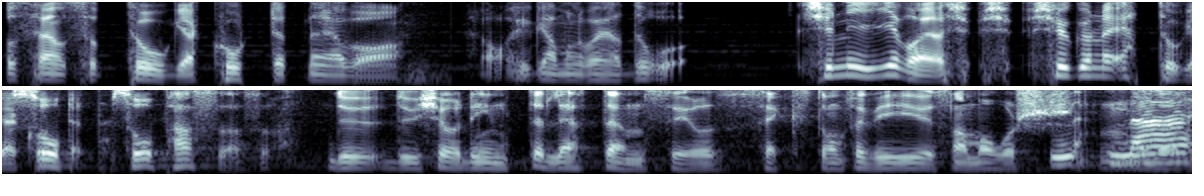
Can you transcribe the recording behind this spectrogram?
Och sen så tog jag kortet när jag var, ja hur gammal var jag då? 29 var jag, Tj- 2001 tog jag Så, kortet. så pass alltså? Du, du körde inte lätt MC och 16 för vi är ju samma års N- nej,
